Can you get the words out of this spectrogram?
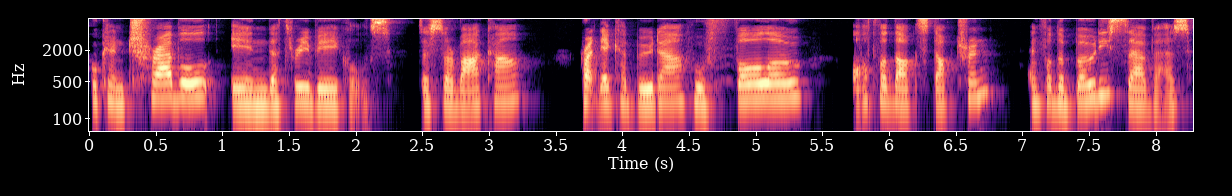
who can travel in the three vehicles, the Sravaka, Pratyekabuddha, who follow orthodox doctrine, and for the Bodhisattvas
